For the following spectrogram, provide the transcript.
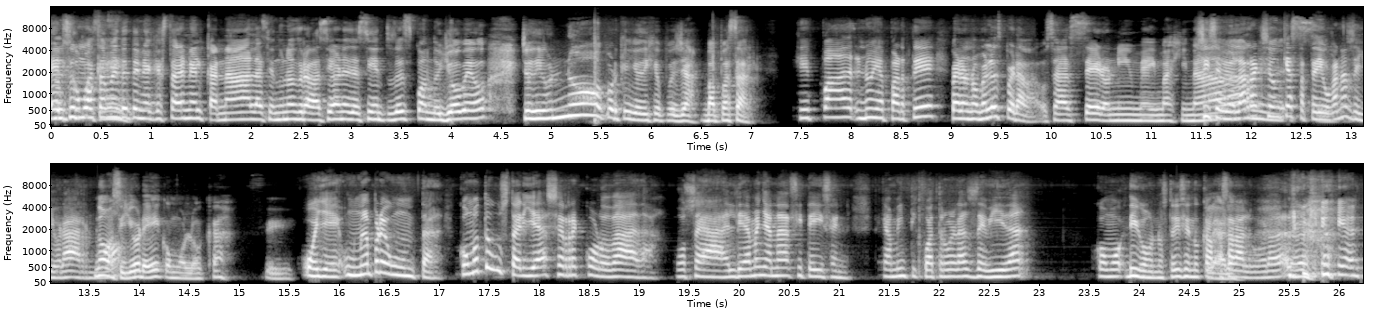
él, supuestamente tenía que estar en el canal haciendo unas grabaciones y así. Entonces cuando yo veo, yo digo, no, porque yo dije, pues ya, va a pasar. Qué padre. No, y aparte. Pero no me lo esperaba. O sea, cero, ni me imaginaba. Sí, se vio la reacción que hasta te dio ganas de llorar. No, no sí lloré como loca. Sí. Oye, una pregunta. ¿Cómo te gustaría ser recordada? O sea, el día de mañana, si te dicen que quedan 24 horas de vida, como, digo, no estoy diciendo que va a pasar algo, ¿verdad?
